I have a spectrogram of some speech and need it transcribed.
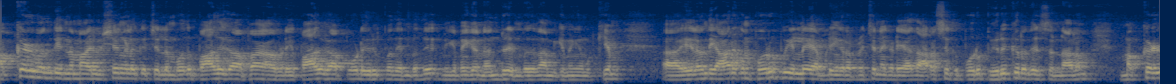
மக்கள் வந்து இந்த மாதிரி விஷயங்களுக்கு செல்லும்போது பாதுகாப்பாக அவருடைய பாதுகாப்போடு இருப்பது என்பது மிக மிக நன்று என்பதுதான் மிக மிக முக்கியம். இதில் வந்து யாருக்கும் பொறுப்பு இல்லை அப்படிங்கிற பிரச்சனை கிடையாது. அரசுக்கு பொறுப்பு இருக்கிறது சொன்னாலும் மக்கள்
